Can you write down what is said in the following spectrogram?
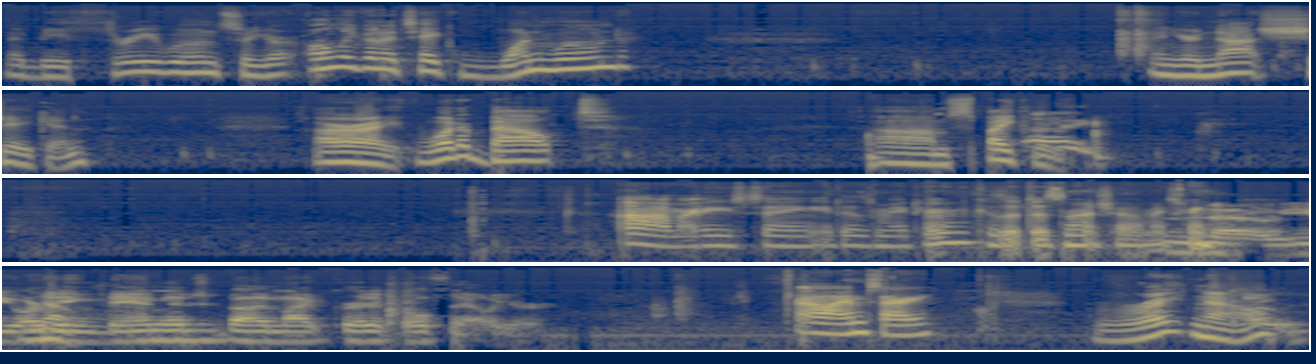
That'd be three wounds. So you're only going to take one wound. And you're not shaken. All right. What about um, Spike Lee? Um, are you saying it is my turn? Because it does not show on my screen. No, you are No. being damaged by my critical failure. Oh, I'm sorry. Right now, So,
